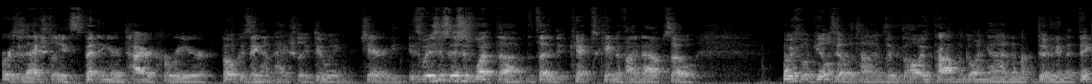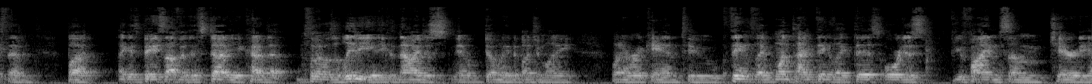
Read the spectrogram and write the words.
versus actually spending your entire career focusing on actually doing charity. It's, it's, just, it's just what the, the study came, to find out. So I always feel guilty all the time. Like there's always problems going on, and I'm not doing anything to fix them. But I guess based off of this study, it kind of that some of it was alleviated because now I just you know donate a bunch of money whenever I can to things like one-time things like this, or just you find some charity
